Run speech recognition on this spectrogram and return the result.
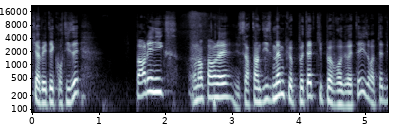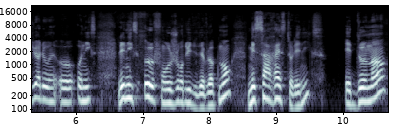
qui avaient été courtisés par les Knicks. On en parlait. Certains disent même que peut-être qu'ils peuvent regretter, ils auraient peut-être dû aller aux, Knicks. Les Knicks, eux, font aujourd'hui du développement, mais ça reste les Knicks. Et demain,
